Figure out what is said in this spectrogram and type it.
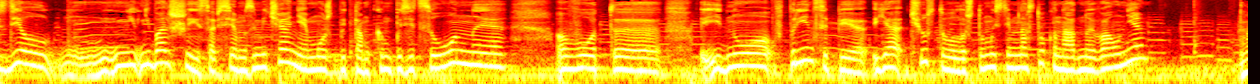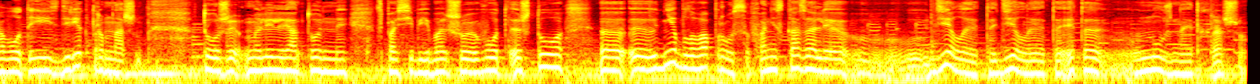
сделал небольшие совсем замечания, может быть, там композиционные, вот, э, но, в принципе, я чувствовала, что мы с ним настолько на одной волне, вот, и с директором нашим тоже, Лилией Антоновной, спасибо ей большое, вот, что э, э, не было вопросов. Они сказали, делай это, делай это, это нужно, это хорошо.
